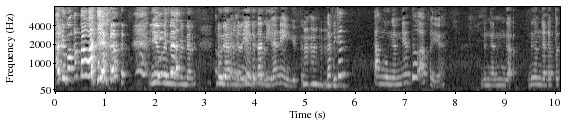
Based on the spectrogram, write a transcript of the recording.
aduh kok ketawa. Ya kan? Iya benar benar benar udah benar ini udah tadi. kerja nih gitu. Mm, mm, mm, tapi kan tanggungannya tuh apa ya? Dengan nggak dengan nggak dapet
